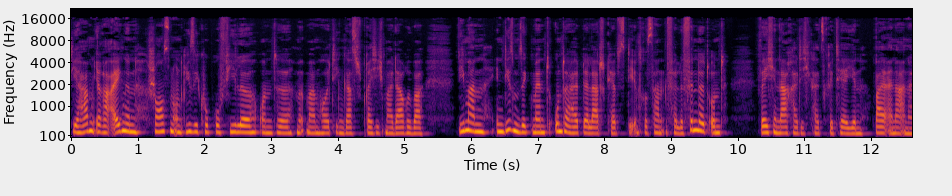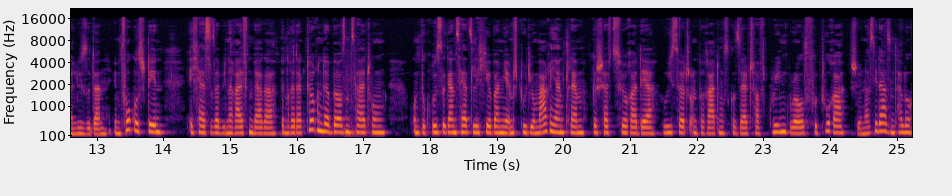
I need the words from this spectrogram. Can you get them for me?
die haben ihre eigenen Chancen und Risikoprofile und äh, mit meinem heutigen Gast spreche ich mal darüber, wie man in diesem Segment unterhalb der Large Caps die interessanten Fälle findet und welche Nachhaltigkeitskriterien bei einer Analyse dann im Fokus stehen. Ich heiße Sabine Reifenberger, bin Redakteurin der Börsenzeitung und begrüße ganz herzlich hier bei mir im Studio Marian Klemm, Geschäftsführer der Research- und Beratungsgesellschaft Green Growth Futura. Schön, dass Sie da sind. Hallo.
